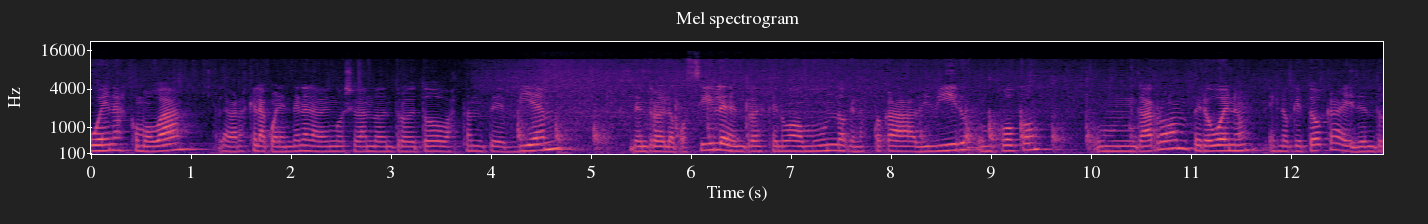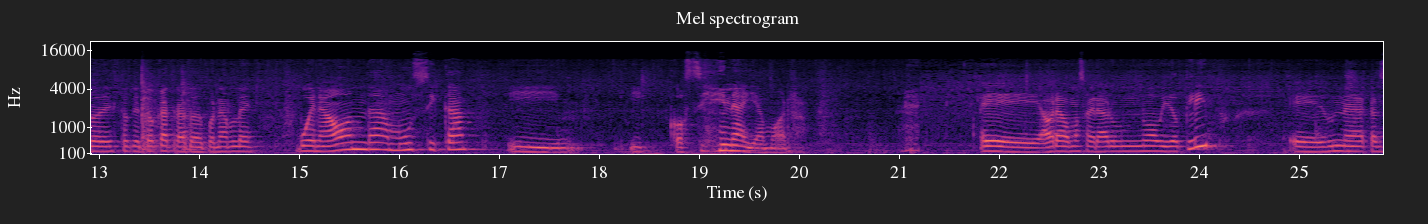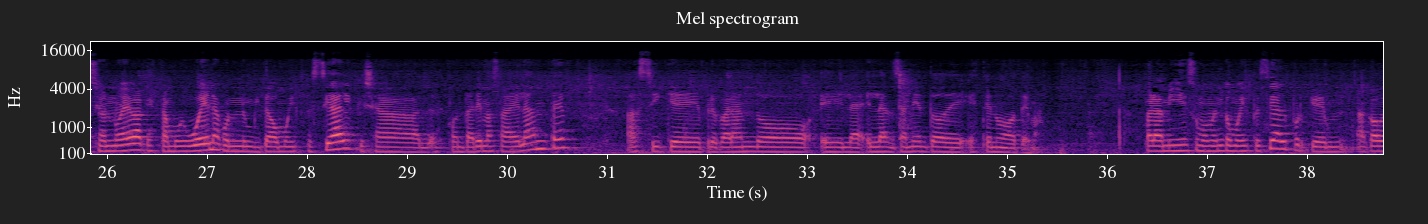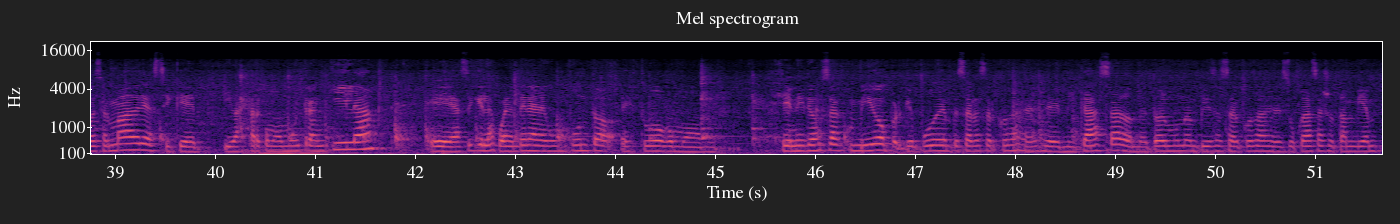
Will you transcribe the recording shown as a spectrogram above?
buenas, ¿cómo va? La verdad es que la cuarentena la vengo llevando dentro de todo bastante bien, dentro de lo posible, dentro de este nuevo mundo que nos toca vivir un poco, un garrón, pero bueno, es lo que toca y dentro de esto que toca trato de ponerle buena onda, música y, cocina y amor. Eh, ahora vamos a grabar un nuevo videoclip eh, una canción nueva que está muy buena, con un invitado muy especial, que ya les contaré más adelante. Así que preparando el, eh, el lanzamiento de este nuevo tema. Para mí es un momento muy especial porque mm, acabo de ser madre, así que iba a estar como muy tranquila. Eh, así que la cuarentena en algún punto estuvo como generosa conmigo porque pude empezar a hacer cosas desde mi casa, donde todo el mundo empieza a hacer cosas desde su casa. Yo también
